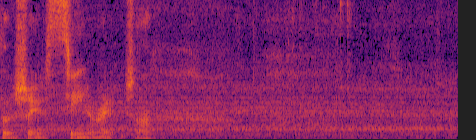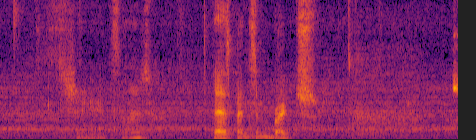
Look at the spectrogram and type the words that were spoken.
So I'll show you the scenery actually. Show you inside. There's Benton Bridge. So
